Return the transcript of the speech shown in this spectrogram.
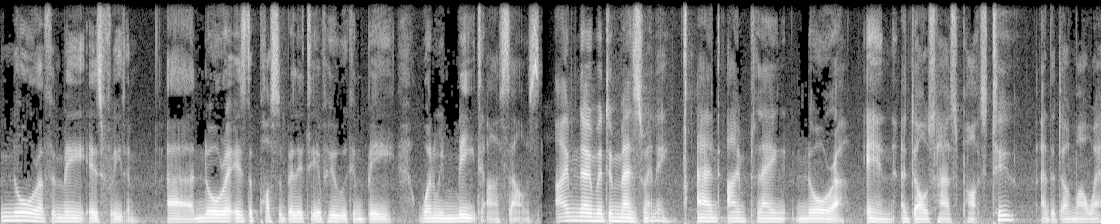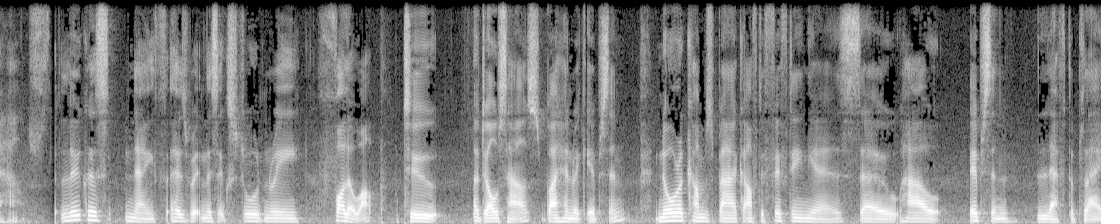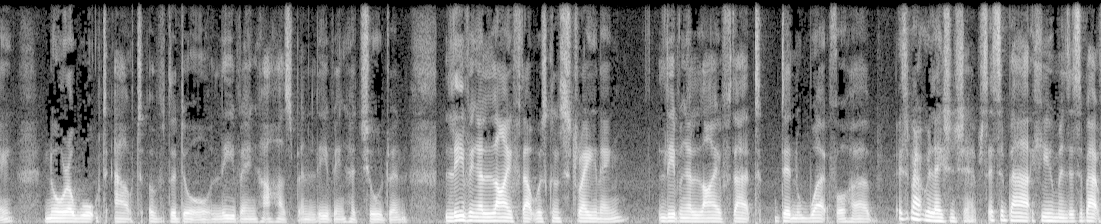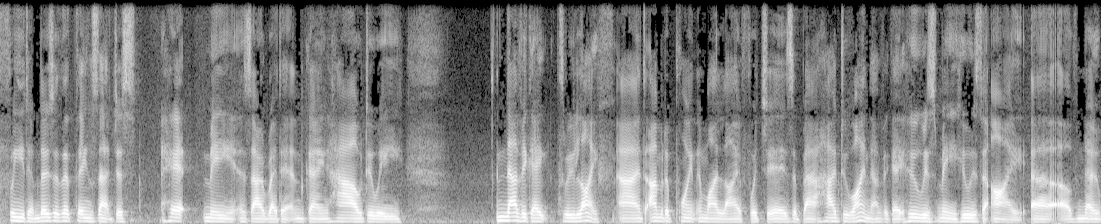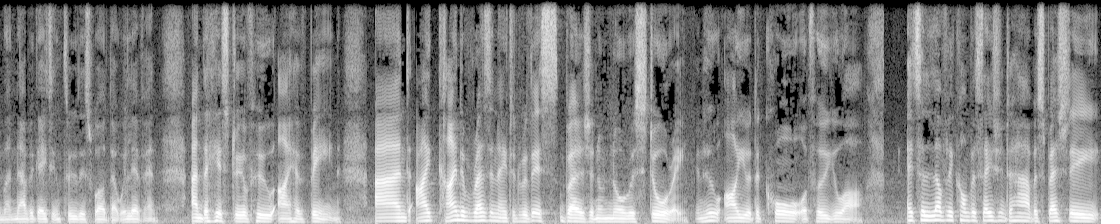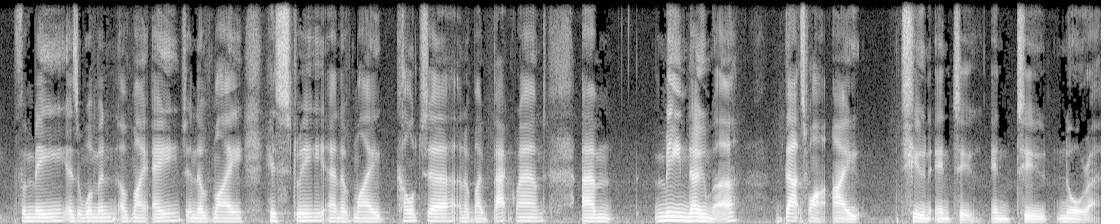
Nora for me is freedom. Uh, Nora is the possibility of who we can be when we meet ourselves. I'm Noma Dumezweni and I'm playing Nora in A Doll's House Part 2 at the Donmar Warehouse. Lucas Hnath has written this extraordinary follow-up to A Doll's House by Henrik Ibsen. Nora comes back after 15 years, so how Ibsen left the play, Nora walked out of the door, leaving her husband, leaving her children, leaving a life that was constraining, leaving a life that didn't work for her. It's about relationships, it's about humans, it's about freedom. Those are the things that just hit me as I read it and going, how do we navigate through life. And I'm at a point in my life which is about how do I navigate? Who is me? Who is the I uh, of Noma navigating through this world that we live in? And the history of who I have been. And I kind of resonated with this version of Nora's story. And who are you at the core of who you are? It's a lovely conversation to have, especially for me as a woman of my age and of my history and of my culture and of my background. Um, me Noma, that's what I tune into into Nora.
